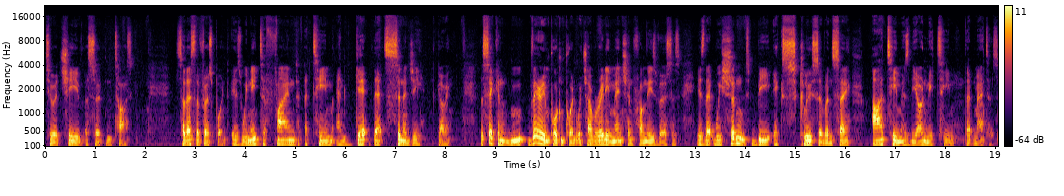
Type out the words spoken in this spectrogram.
to achieve a certain task. So that's the first point is we need to find a team and get that synergy going. The second very important point, which I've already mentioned from these verses, is that we shouldn't be exclusive and say our team is the only team that matters.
